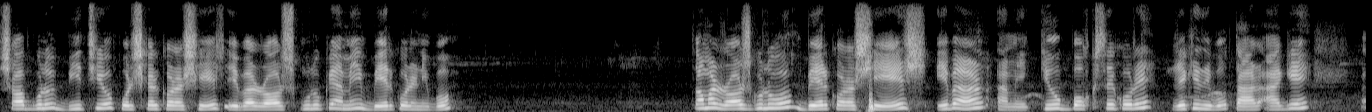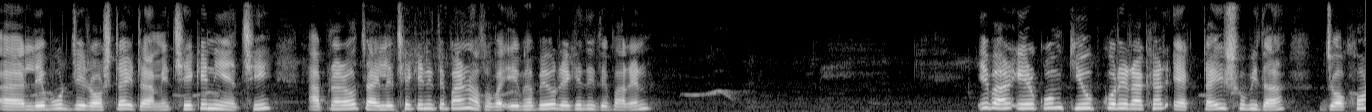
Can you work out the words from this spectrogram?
সবগুলো বিচিও পরিষ্কার করা শেষ। এবার রসগুলোকে আমি বের করে নিব। তো আমার রসগুলো বের করা শেষ। এবার আমি কিউব বক্সে করে রেখে দিব। তার আগে লেবুর যে রসটা, এটা আমি ছেঁকে নিয়েছি। আপনারাও চাইলে ছেঁকে নিতে পারেন অথবা এভাবেও রেখে দিতে পারেন। এবার এরকম কিউব করে রাখার একটাই সুবিধা, যখন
